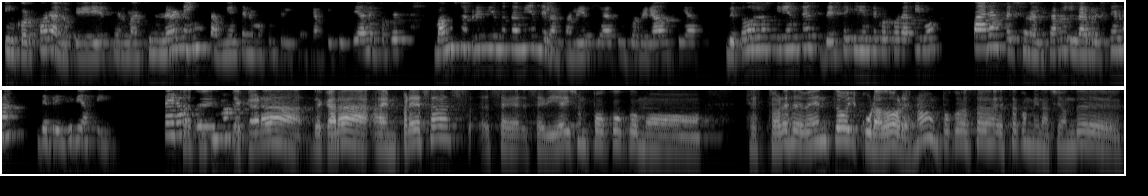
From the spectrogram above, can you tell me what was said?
incorpora lo que es el Machine Learning, también tenemos inteligencia artificial, entonces vamos aprendiendo también de las alergias, intolerancias, de todos los clientes, de ese cliente corporativo, para personalizar la reserva de principio a fin de, cara, de cara a empresas, seríais un poco como gestores de evento y curadores, ¿no? Un poco esta, esta combinación de...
